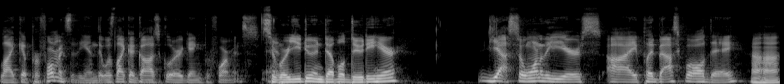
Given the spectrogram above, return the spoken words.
like a performance at the end. That was like a God's Glory Gang performance. So were you doing double duty here? Yeah. So one of the years I played basketball all day. Uh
